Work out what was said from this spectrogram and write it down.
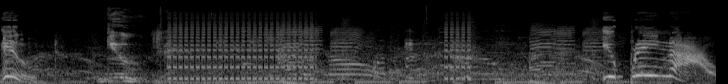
Good Good. You play now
